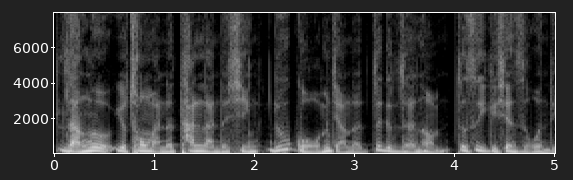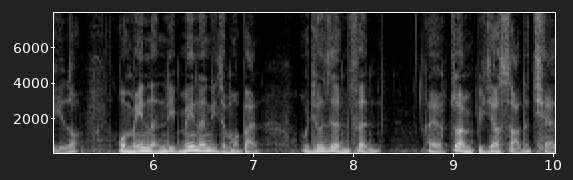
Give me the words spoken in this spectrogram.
然后又充满了贪婪的心。如果我们讲的这个人哈，这是一个现实问题，说我没能力，没能力怎么办？我就认份。还有赚比较少的钱，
